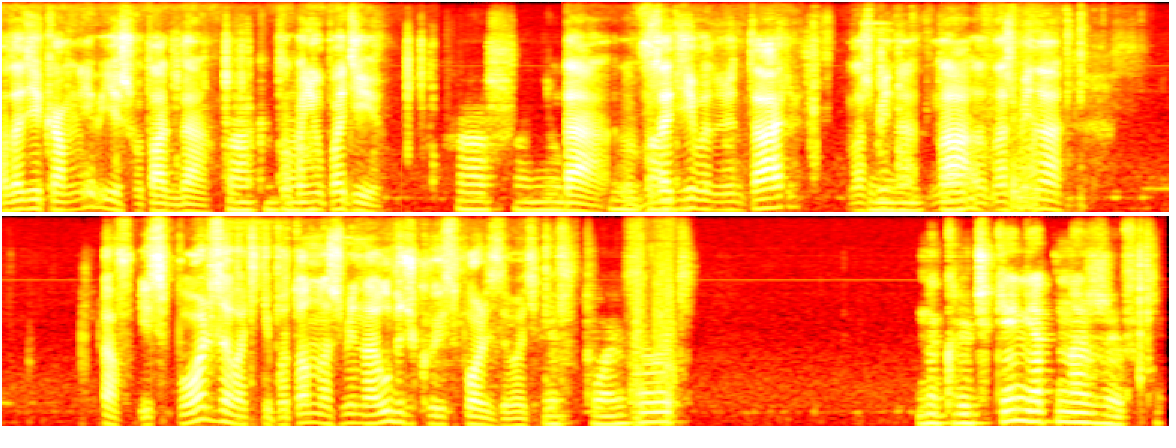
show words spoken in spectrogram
подойди ко мне, видишь, вот так, да. Так, да. Только не упади. Хорошо, не Да, не зайди в инвентарь, нажми на, на, нажми на использовать, и потом нажми на удочку использовать. использовать. На крючке нет наживки.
